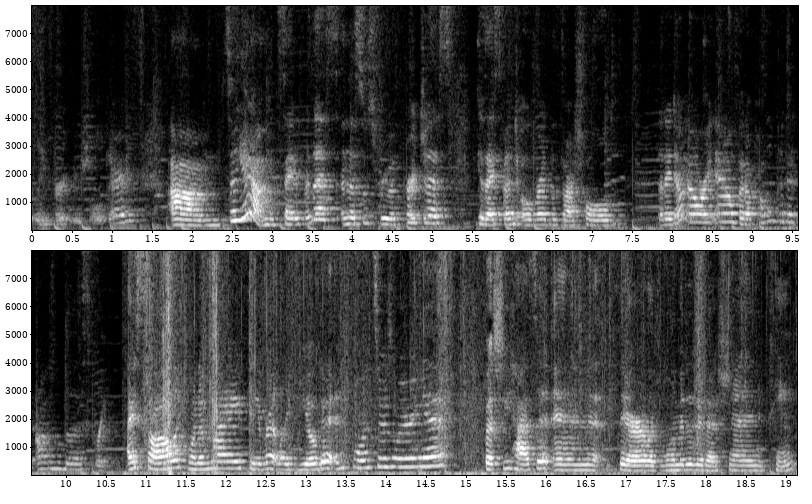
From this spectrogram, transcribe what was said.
really hurt your shoulder. Um, so yeah, I'm excited for this. And this was free with purchase because I spent over the threshold that I don't know right now, but I'll probably put it on the screen. I saw like one of my favorite like yoga influencers wearing it but she has it in their like limited edition pink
